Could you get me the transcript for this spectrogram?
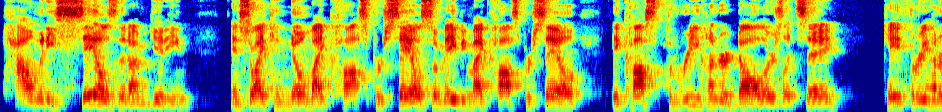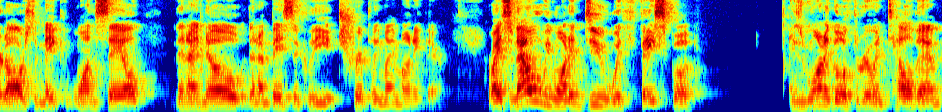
how many sales that I'm getting and so I can know my cost per sale. So maybe my cost per sale it costs $300 let's say Okay, $300 to make one sale then I know that I'm basically tripling my money there right, so now what we want to do with Facebook is we want to go through and tell them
